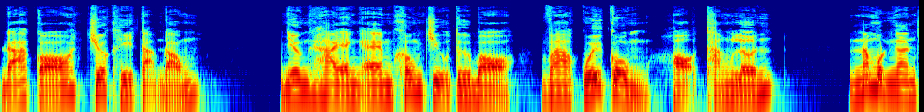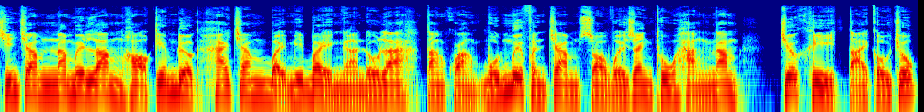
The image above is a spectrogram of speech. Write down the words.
đã có trước khi tạm đóng. Nhưng hai anh em không chịu từ bỏ và cuối cùng họ thắng lớn. Năm 1955 họ kiếm được 277.000 đô la, tăng khoảng 40% so với doanh thu hàng năm trước khi tái cấu trúc.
